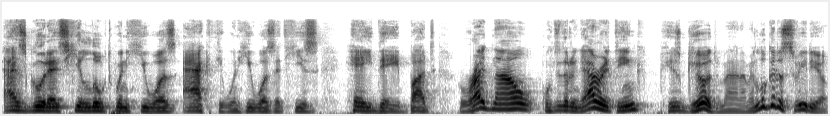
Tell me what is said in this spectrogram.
as good as he looked when he was active when he was at his heyday but right now considering everything he's good man i mean look at this video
